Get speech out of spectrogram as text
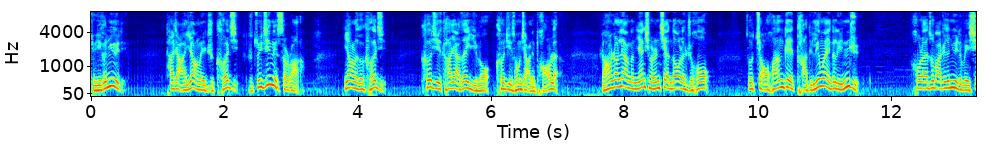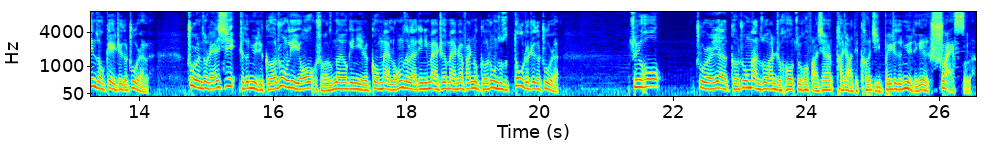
就一个女的，她家养了一只柯基，是最近的事儿吧？养了个柯基，柯基她家在一楼，柯基从家里跑了，然后让两个年轻人捡到了之后，就交还给他的另外一个邻居，后来就把这个女的微信就给这个主人了，主人就联系这个女的各种理由，说是我要给你狗买笼子了，给你买这个买那，反正各种就是逗着这个主人，最后主人也各种满足完之后，最后发现他家的柯基被这个女的给摔死了。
